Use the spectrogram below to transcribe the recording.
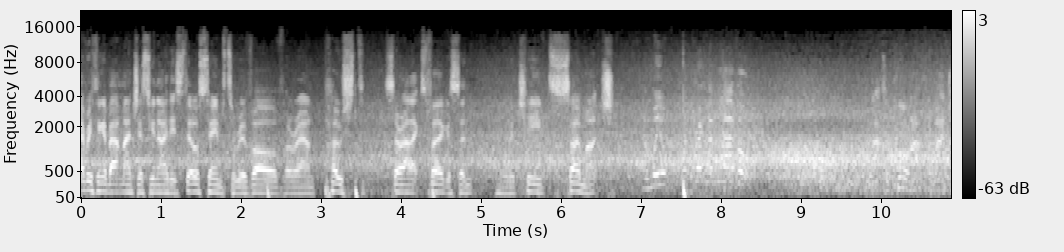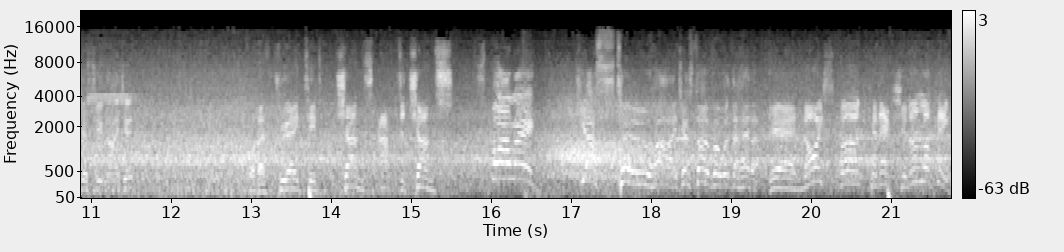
Everything about Manchester United still seems to revolve around post Sir Alex Ferguson, who achieved so much. And we'll bring them level. That's a corner for Manchester United. Well, they've created chance after chance. Smalling! Just too high, just over with the header. Yeah, nice firm connection. Unlucky.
